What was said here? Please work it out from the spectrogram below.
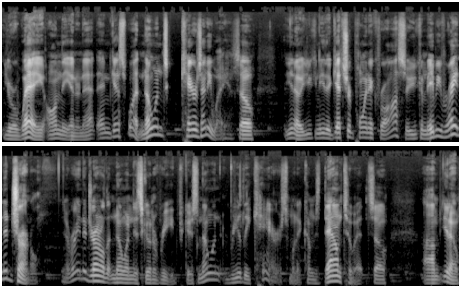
your way on the internet, and guess what? No one cares anyway. So, you know, you can either get your point across, or you can maybe write in a journal know, write in a journal that no one is going to read because no one really cares when it comes down to it. So, um, you know,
